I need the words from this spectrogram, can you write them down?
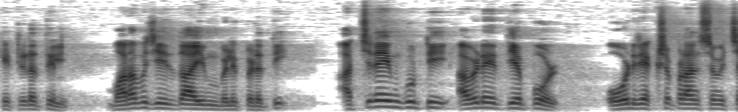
കെട്ടിടത്തിൽ മറവ് ചെയ്തതായും വെളിപ്പെടുത്തി. അച്ഛനെയും കൂട്ടി അവിടെ എത്തിയപ്പോൾ ഓടി രക്ഷപ്പെടാൻ ശ്രമിച്ച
